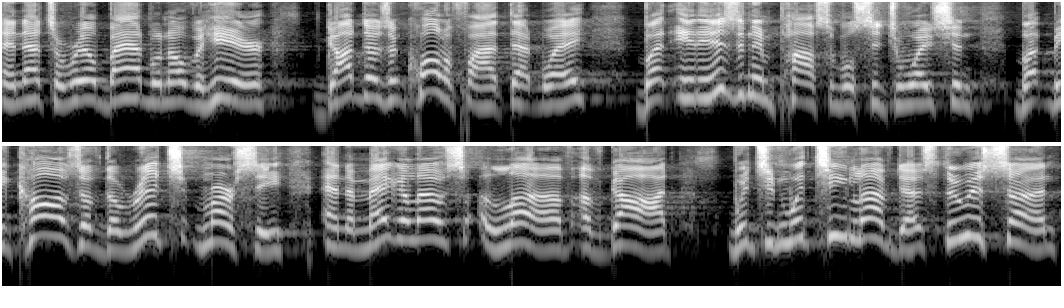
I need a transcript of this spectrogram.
and that's a real bad one over here. God doesn't qualify it that way, but it is an impossible situation. But because of the rich mercy and the megalos love of God, which in which He loved us through His Son,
